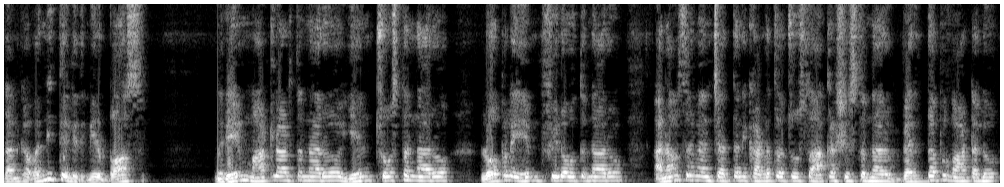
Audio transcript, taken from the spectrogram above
దానికి అవన్నీ తెలియదు. మీరు బాస్. మీరు ఏం మాట్లాడుతున్నారో ఏం చూస్తున్నారో లోపల ఏం ఫీల్ అవుతున్నారో అనవసరమైన చెత్తని కళ్ళతో చూస్తూ ఆకర్షిస్తున్నారు వ్యర్థపు మాటలు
